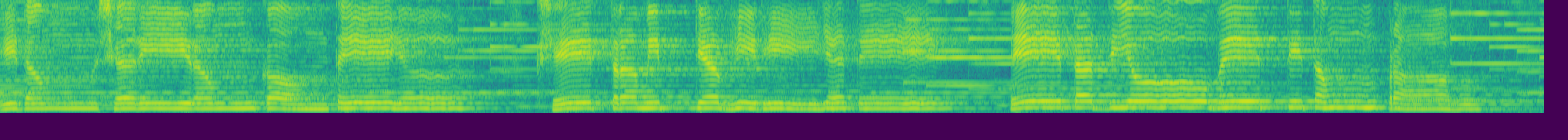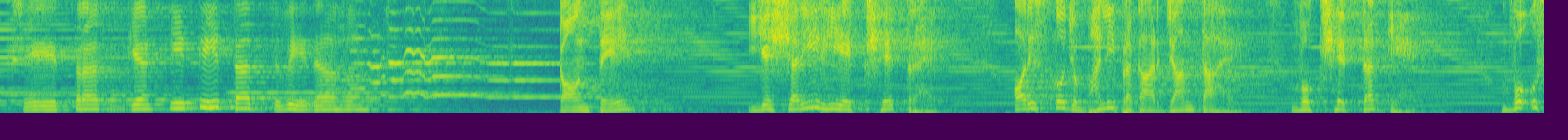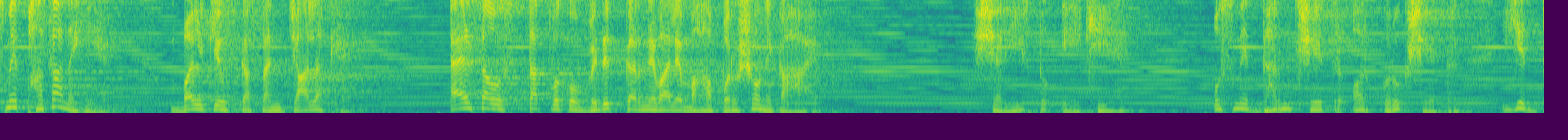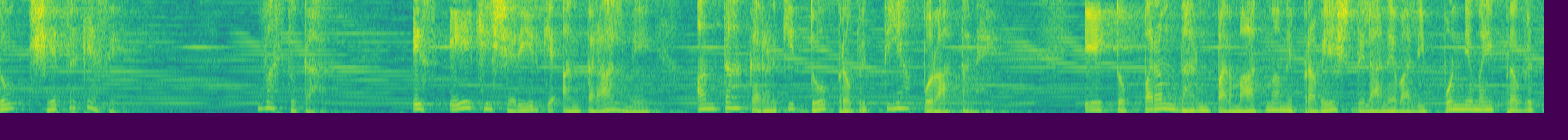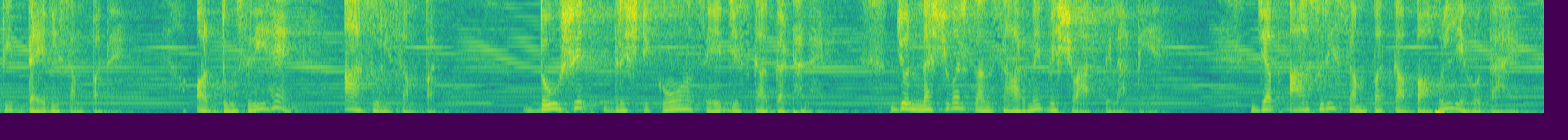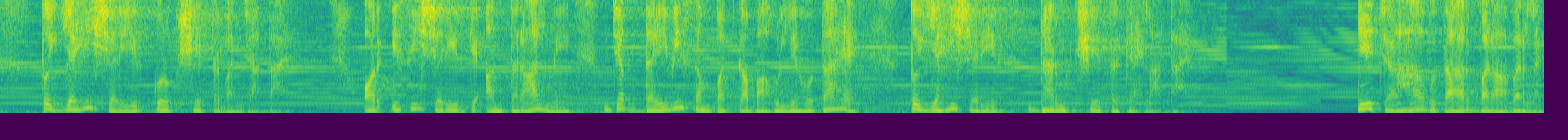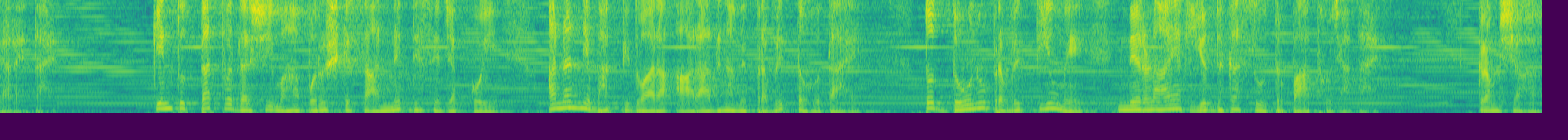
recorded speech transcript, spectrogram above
इदं शरीरं कौन्तेय। क्षेत्रमित्यभिधीयते। एतद्यो वेत्ति तं प्राहु। क्षेत्रज्ञ इति तद्विदः। कौनते, ये शरीर ही एक क्षेत्र है, और इसको जो भली प्रकार जानता है, वो क्षेत्रज्ञ है। वो उसमें फंसा नहीं है, बल्कि उसका संचालक है। ऐसा उस तत्व को विदित करने वाले महापुरुषों ने कहा है। शरीर तो एक ही है। उसमें धर्म क्षेत्र और कुरुक्षेत्र, ये दो क्षेत्र कैसे? वस्तुतः, इस एक ही शरीर के अंतराल में अंतकरण की दो प्रवृत्तियाँ पुरातन हैं। एक तो परम धर्म परमात्मा में प्रवेश दिलाने वाली पुण्यमयी प्रवृत्ति दैवी संपद है, और दूसरी है आसुरी संपद दूषित दृष्टिकोण से जिसका गठन है, जो नश्वर संसार में विश्वास दिलाती है। जब आसुरी संपद का बाहुल्य होता है तो यही शरीर कुरुक्षेत्र बन जाता है। और इसी शरीर के अंतराल में जब दैवी संपद का बाहुल्य होता है तो यही शरीर धर्म क्षेत्र कहलाता है। ये चढ़ाव उतार बराबर लगा रहता है। किंतु तत्वदर्शी महापुरुष के सान्निध्य से जब कोई अनन्य भक्ति द्वारा आराधना में प्रवृत्त होता है तो दोनों प्रवृत्तियों में निर्णायक युद्ध का सूत्रपात हो जाता है। क्रमशः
